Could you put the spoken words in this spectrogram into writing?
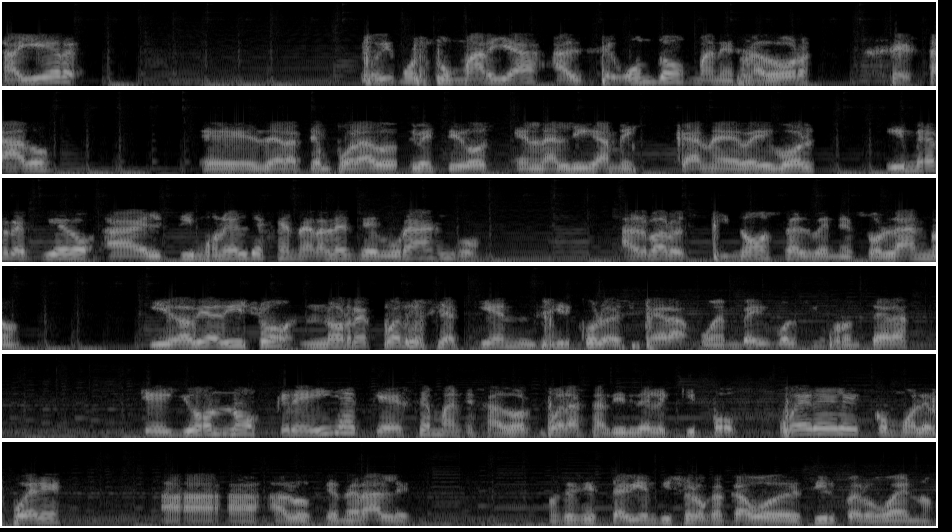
ayer pudimos sumar ya al segundo manejador cesado eh, de la temporada 2022 en la Liga Mexicana de Béisbol y me refiero al timonel de generales de Durango, Álvaro Espinosa, el venezolano. Y yo había dicho, no recuerdo si aquí en Círculo de Espera o en Béisbol Sin Fronteras, que yo no creía que ese manejador fuera a salir del equipo, fuere como le fuere a, los generales. No sé si está bien dicho lo que acabo de decir, pero bueno.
